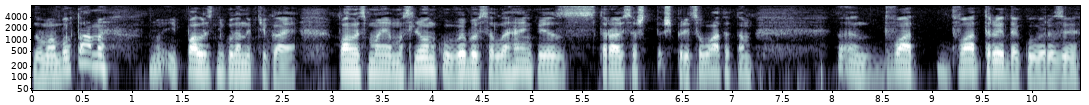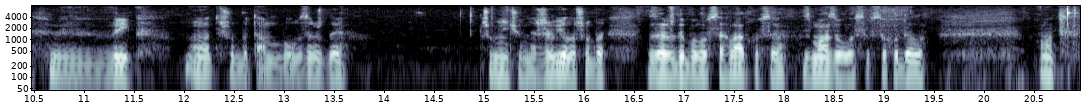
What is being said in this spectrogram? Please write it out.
двома болтами. Ну і палець нікуди не втікає. Палець має масленку, вибився легенько, я стараюся ш- шприцювати там 2-3 деколи рази в рік. От, щоб там був завжди щоб нічого не ржавіло, щоб завжди було все гладко, все змазувалося, все ходило. От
